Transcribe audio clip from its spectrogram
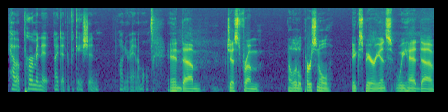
have a permanent identification on your animal. And um, just from a little personal experience, we had uh,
